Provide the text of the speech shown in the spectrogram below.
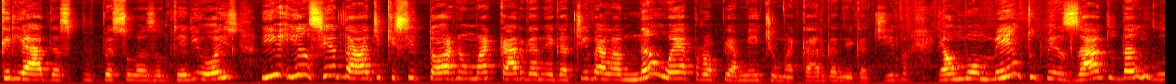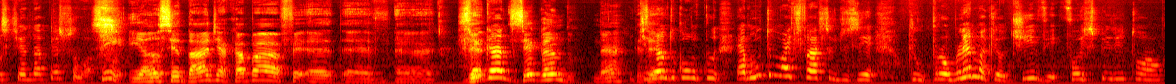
criadas por pessoas anteriores e, e ansiedade que se torna uma carga negativa. Ela não é propriamente uma carga negativa, é um momento pesado da angústia da pessoa. Sim, e a ansiedade acaba é, é, é, Cegando. cegando, né? Quer dizer, Tirando conclu... É muito mais fácil dizer que o problema que eu tive foi espiritual.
